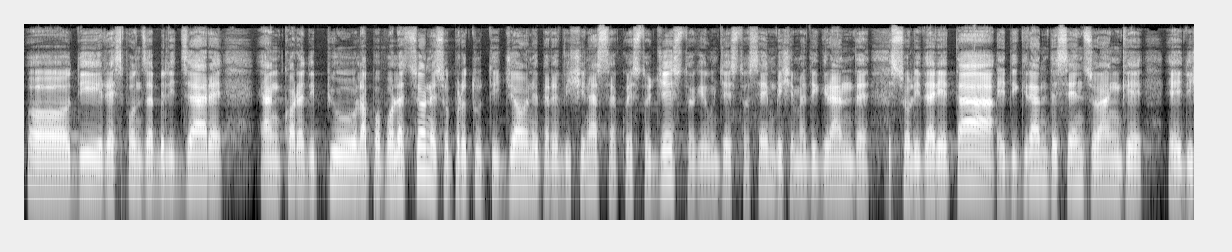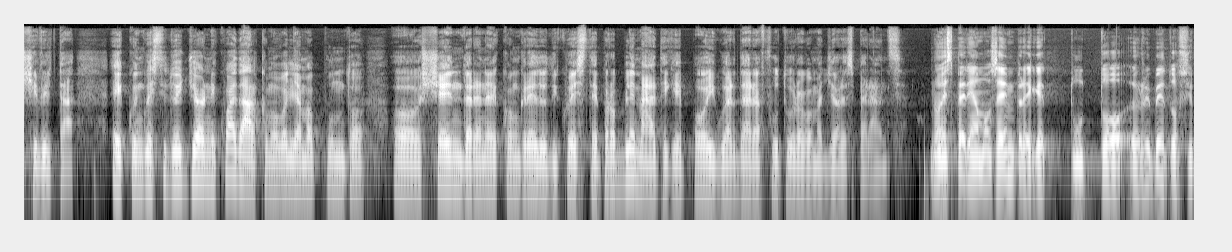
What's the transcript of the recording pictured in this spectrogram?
oh, di responsabilizzare ancora di più la popolazione, soprattutto i giovani, per avvicinarsi a questo gesto, che è un gesto semplice ma di grande solidarietà e di grande senso anche eh, di civiltà. Ecco, in questi due giorni qua ad Alcomo vogliamo appunto oh, scendere nel concreto di queste problematiche e poi guardare al futuro con maggiore speranza. Noi speriamo sempre che tutto, ripeto, si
